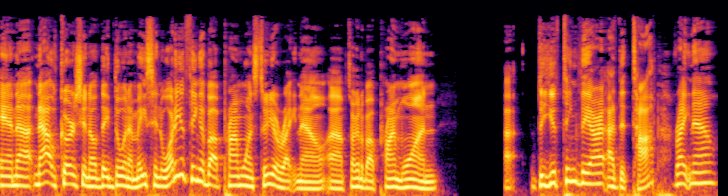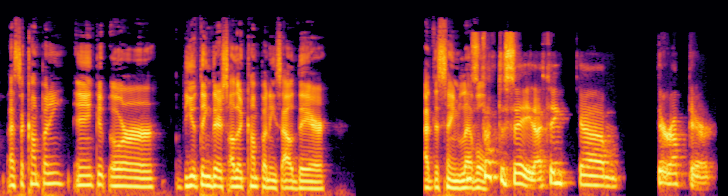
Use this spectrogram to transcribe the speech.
And uh, now, of course, you know they do an amazing. What do you think about Prime One Studio right now? Uh, talking about Prime One. Uh, do you think they are at the top right now as a company, or do you think there's other companies out there at the same level? It's tough to say. I think um, they're up there.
